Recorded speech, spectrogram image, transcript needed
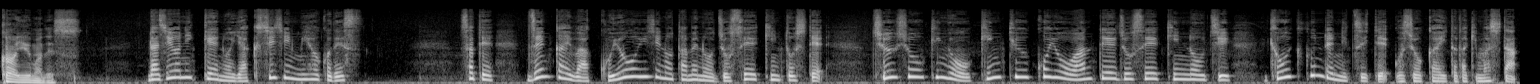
松川優馬です。ラジオ日経の薬師陣美穂子です。さて前回は雇用維持のための助成金として中小企業緊急雇用安定助成金のうち教育訓練についてご紹介いただきました。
